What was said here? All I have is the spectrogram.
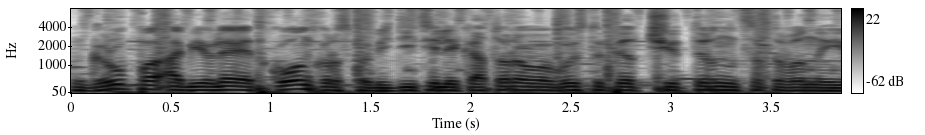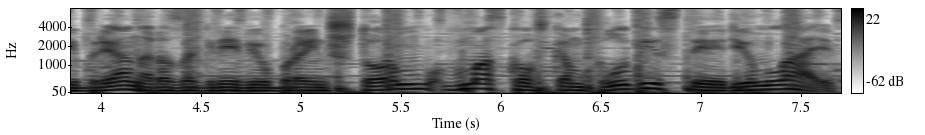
Группа объявляет конкурс, победители которого выступят 14 ноября на разогреве у Brainstorm в московском клубе Stadium Live.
